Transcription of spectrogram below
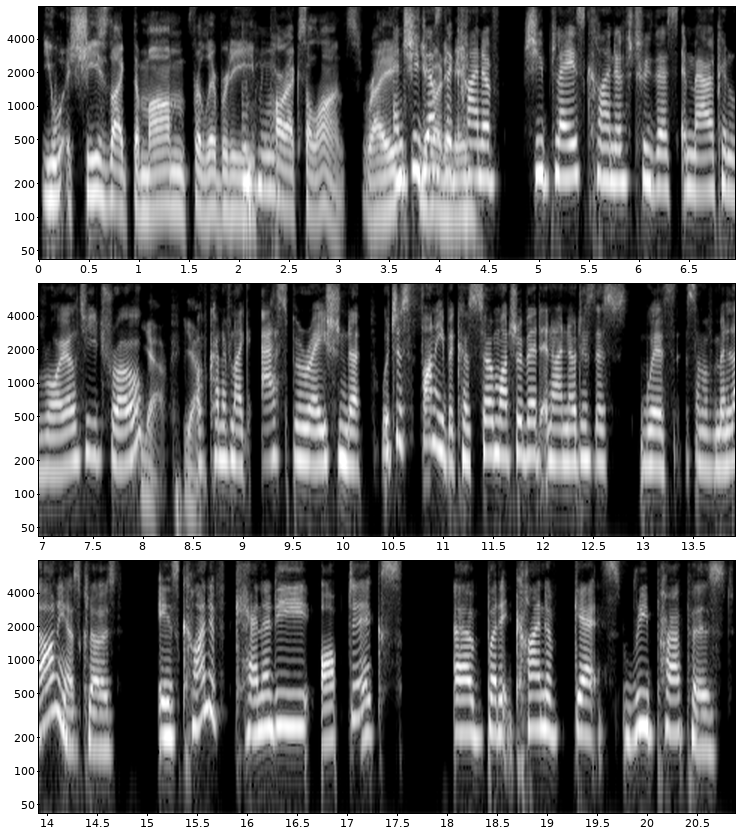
you. She's like the mom for liberty Mhm. par excellence, right? and she You does what I the mean? kind of she plays kind of to this American royalty trope. yeah, yeah, of kind of like aspiration, that- which is funny because so much of it, and I noticed this with some of Melania's clothes, is kind of Kennedy optics, uh, but it kind of gets repurposed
